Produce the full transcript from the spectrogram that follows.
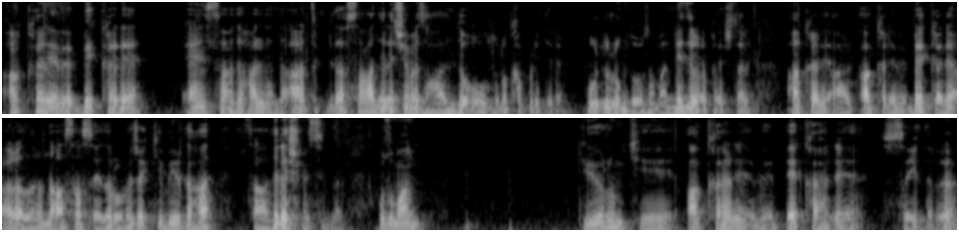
a kare ve b kare en sade hallerinde artık bir daha sadeleşemez halde olduğunu kabul edelim. Bu durumda o zaman nedir arkadaşlar? A kare, A kare ve B kare aralarında asal sayılar olacak ki bir daha sadeleşmesinler. O zaman diyorum ki A kare ve B kare sayıları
